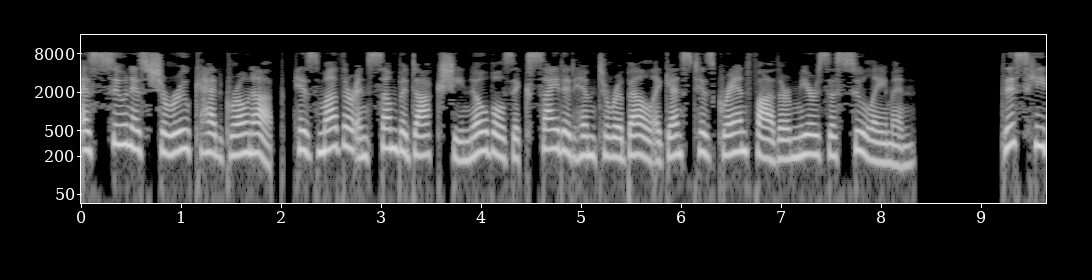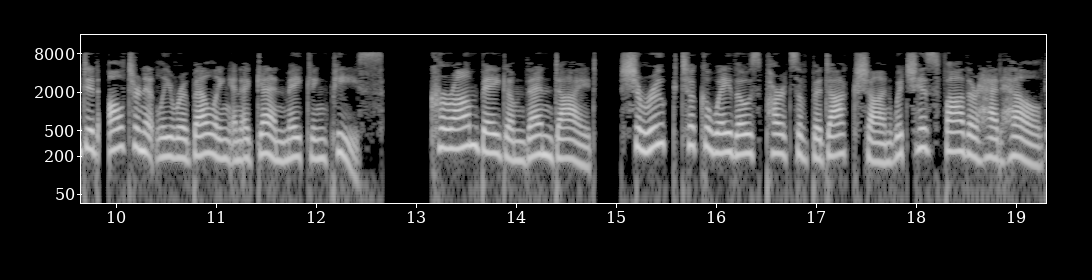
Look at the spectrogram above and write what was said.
As soon as Shahrukh had grown up, his mother and some Badakhshi nobles excited him to rebel against his grandfather Mirza Sulayman. This he did, alternately rebelling and again making peace. Karam Begum then died. Shahrukh took away those parts of Badakhshan which his father had held,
